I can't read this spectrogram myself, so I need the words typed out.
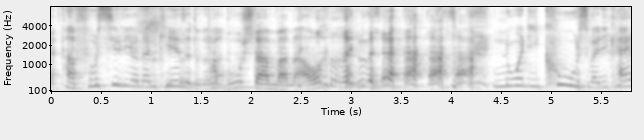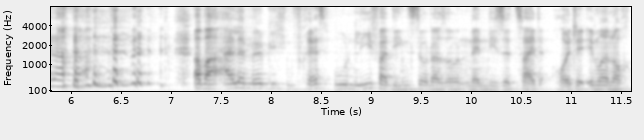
ein paar Fusilli und dann Käse Ein paar drin. Buchstaben waren auch drin. Nur die Kuhs, weil die keiner haben. Aber alle möglichen Fressbuden, Lieferdienste oder so nennen diese Zeit heute immer noch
